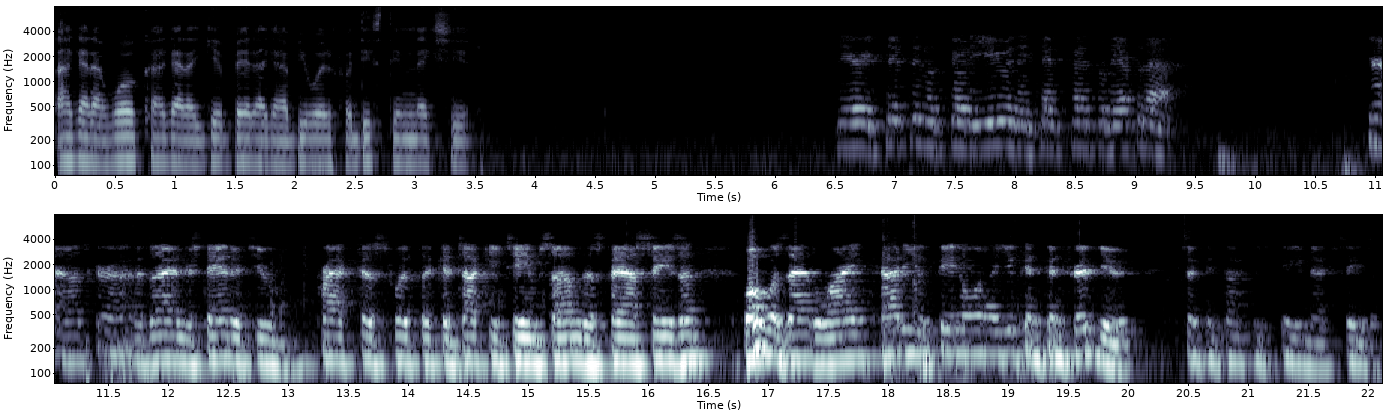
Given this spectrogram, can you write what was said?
I gotta work, I gotta get better, I gotta be ready for this team next year. Jerry Tipton, let's go to you, and then Ken Spencer will be after that. Yeah, Oscar, as I understand it, you practiced with the Kentucky team some this past season. What was that like? How do you feel you can contribute to Kentucky's team next season?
